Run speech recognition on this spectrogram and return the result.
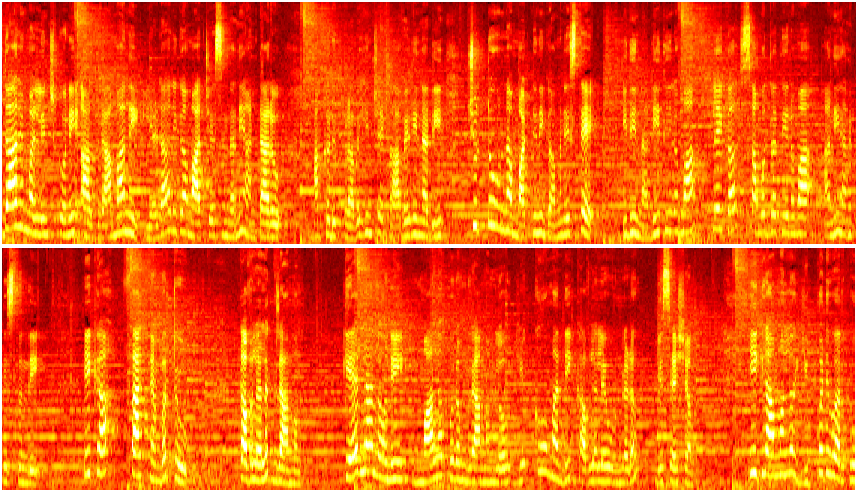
దారి మళ్ళించుకొని ఆ గ్రామాన్ని ఎడారిగా మార్చేసిందని అంటారు. అక్కడి ప్రవహించే కావేరీ నది చుట్టూ ఉన్న మట్టిని గమనిస్తే ఇది నదీ తీరమా లేక సముద్ర తీరమా అని అనిపిస్తుంది. ఇక ఫ్యాక్ట్ నెంబర్ టూ. కవలల గ్రామం. కేరళలోని మాలాపురం గ్రామంలో ఎక్కువ మంది కవలలే ఉండడం విశేషం. ఈ గ్రామంలో ఇప్పటి వరకు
